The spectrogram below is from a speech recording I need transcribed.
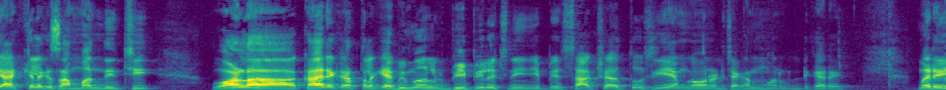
వ్యాఖ్యలకు సంబంధించి వాళ్ళ కార్యకర్తలకి అభిమానులకు బీపీలు వచ్చినాయని చెప్పి సాక్షాత్తు సీఎంగా ఉన్నాడు జగన్మోహన్ రెడ్డి గారే మరి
